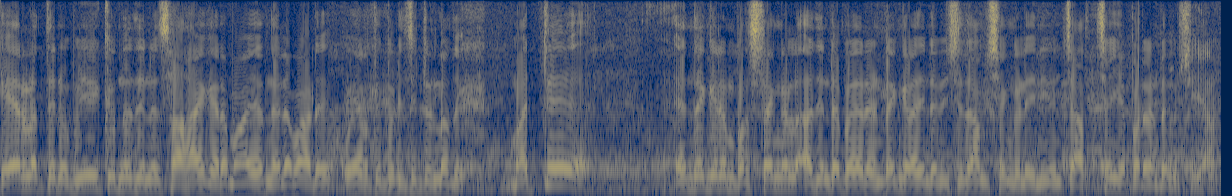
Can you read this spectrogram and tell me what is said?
കേരളത്തിന് ഉപയോഗിക്കുന്നതിന് സഹായകരമായ നിലപാട് ഉയർത്തിപ്പിടിച്ചിട്ടുള്ളത്. മറ്റ് എന്തെങ്കിലും പ്രശ്നങ്ങൾ അതിന്റെ പേരുണ്ടെങ്കിൽ അതിന്റെ വിശദാംശങ്ങൾ ഇനിയും ചർച്ച ചെയ്യപ്പെടേണ്ട വിഷയമാണ്.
